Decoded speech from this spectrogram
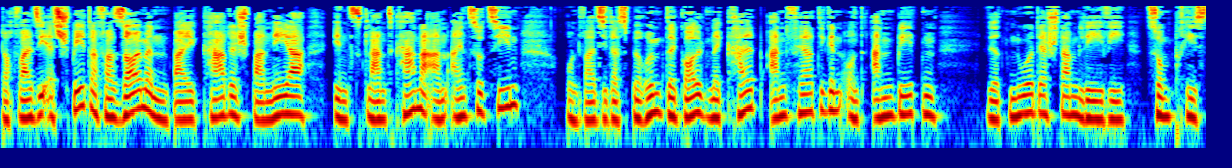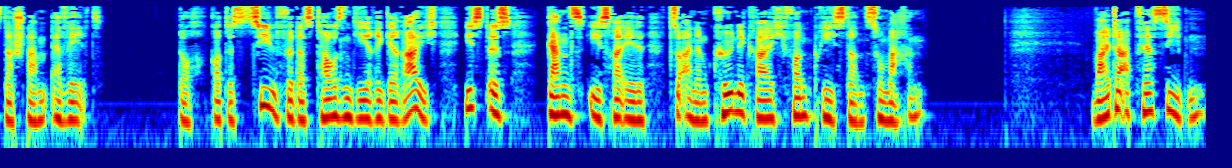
Doch weil sie es später versäumen, bei Kadesh Barnea ins Land Kanaan einzuziehen und weil sie das berühmte goldene Kalb anfertigen und anbeten, wird nur der Stamm Levi zum Priesterstamm erwählt. Doch Gottes Ziel für das tausendjährige Reich ist es, ganz Israel zu einem Königreich von Priestern zu machen. Weiter ab Vers 7.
